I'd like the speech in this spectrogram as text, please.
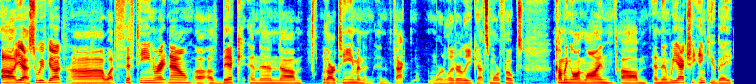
Uh, yeah, so we've got uh, what 15 right now uh, of BIC, and then um, with our team, and, and, in fact, we're literally got some more folks coming online, um, and then we actually incubate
